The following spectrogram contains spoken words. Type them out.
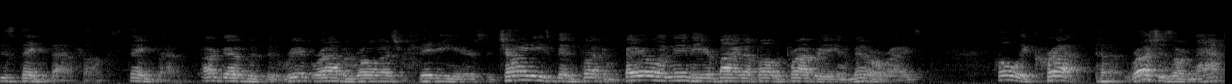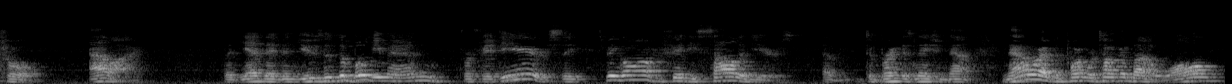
Just think about it, folks. Think about it. Our government's been rip, robbing, rolling us for 50 years. The Chinese been fucking barreling in here, buying up all the property and the mineral rights. Holy crap. Russia's our natural ally. But yet they've been used as a boogeyman for 50 years. See, it's been going on for 50 solid years of, to bring this nation down. Now we're at the point we're talking about a wall.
